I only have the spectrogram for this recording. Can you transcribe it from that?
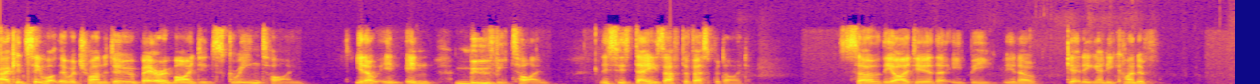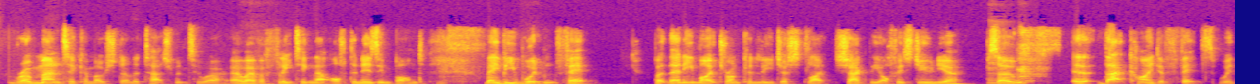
I can see what they were trying to do. And bear in mind, in screen time, you know, in, in movie time, this is days after Vesper died. So the idea that he'd be, you know, getting any kind of romantic emotional attachment to her, however fleeting that often is in Bond, maybe wouldn't fit. But then he might drunkenly just like shag the office junior. So uh, that kind of fits with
